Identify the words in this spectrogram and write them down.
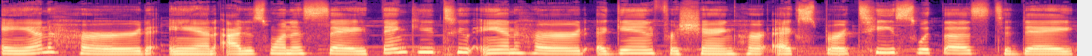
Ann Hurd, and I just want to say thank you to Ann Hurd again for sharing her expertise with us today.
